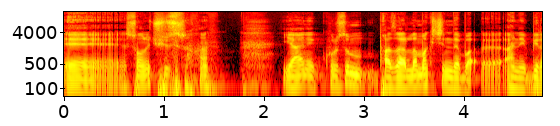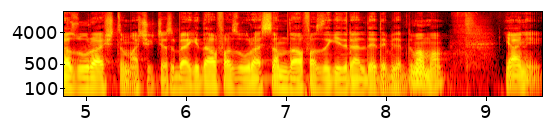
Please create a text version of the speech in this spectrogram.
E, sonuç hüsran. Yani kursu pazarlamak için de e, hani biraz uğraştım açıkçası. Belki daha fazla uğraşsam daha fazla gelir elde edebilirdim ama yani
